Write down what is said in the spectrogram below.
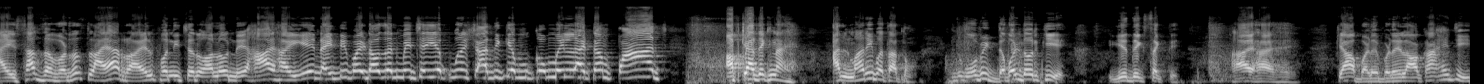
ऐसा ज़बरदस्त लाया रॉयल फर्नीचर वालों ने। हाय हाय ये 95,000 में चाहिए पूरे शादी के मुकम्मल आइटम पाँच। अब क्या देखना है? अलमारी बताता हूँ। वो भी डबल डोर की है। ये देख सकते। हाय हाय हाय। क्या बड़े बड़े लौका हैं जी?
